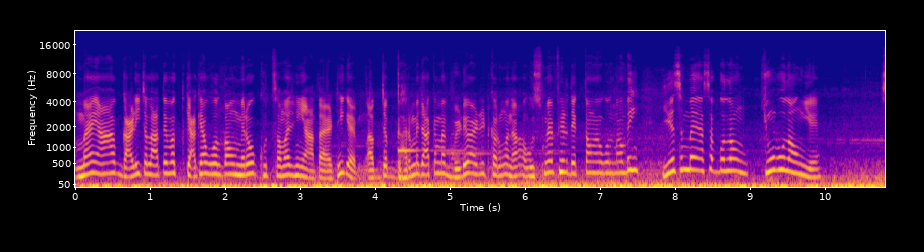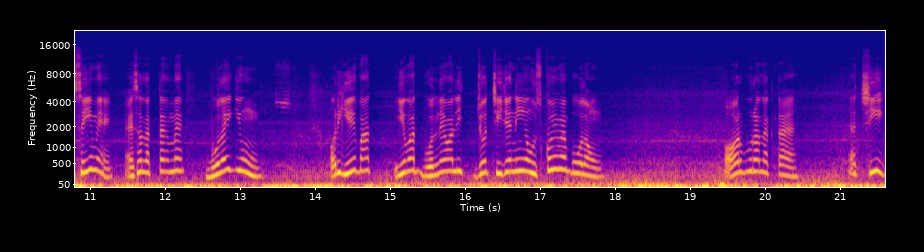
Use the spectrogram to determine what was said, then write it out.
मैं यहाँ गाड़ी चलाते वक्त क्या क्या बोलता हूँ, मेरे को खुद समझ नहीं आता है, ठीक है? अब जब घर में जाके मैं वीडियो एडिट करूँगा ना, उसमें फिर देखता हूँ, मैं बोलता हूँ, भाई, ये सब मैं ऐसा बोला हूँ, क्यों बोला हूँ ये? सही में, ऐसा लगता है मैं बोला ही क्यों और ये बात ये बात बोलने वाली जो चीज़ें नहीं है, उसको भी मैं बोला हूँ। और बुरा लगता है। अच्छी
